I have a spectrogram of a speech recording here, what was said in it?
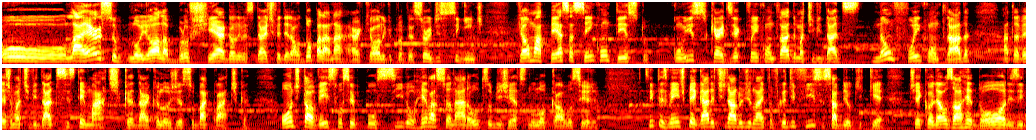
O Laércio Loyola Brochier, da Universidade Federal do Paraná, arqueólogo e professor, disse o seguinte: que é uma peça sem contexto. Com isso, quer dizer que foi encontrada uma atividade não foi encontrada através de uma atividade sistemática da arqueologia subaquática, onde talvez fosse possível relacionar outros objetos no local, ou seja, simplesmente pegaram e tiraram de lá. Então fica difícil saber o que, que é. Tinha que olhar os arredores e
